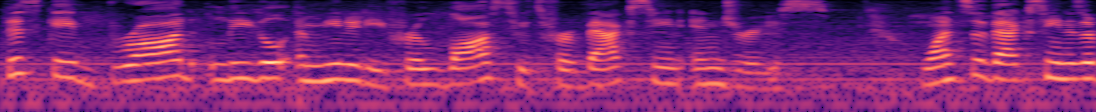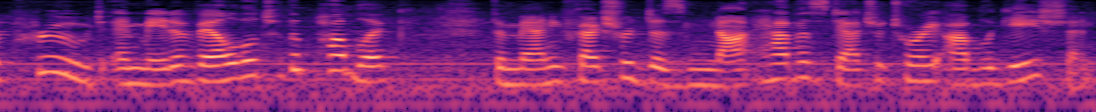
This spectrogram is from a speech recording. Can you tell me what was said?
This gave broad legal immunity for lawsuits for vaccine injuries. Once a vaccine is approved and made available to the public, the manufacturer does not have a statutory obligation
